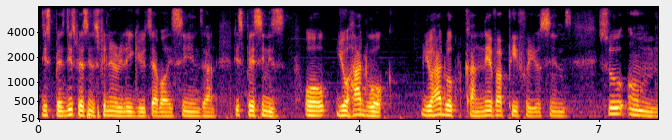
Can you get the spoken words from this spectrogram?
this person. This person is feeling really guilty about his sins, and this person is, or your hard work. Your hard work can never pay for your sins. So, um,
